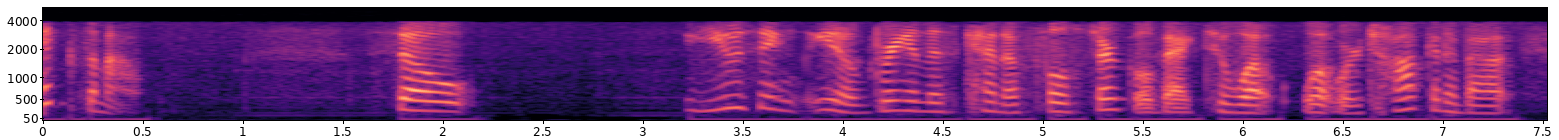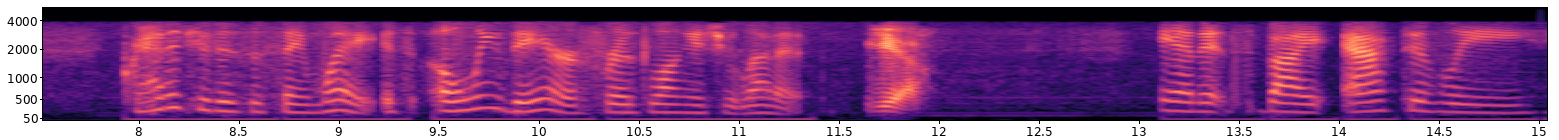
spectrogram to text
kicks them out. So using, you know, bringing this kind of full circle back to what what we're talking about, gratitude is the same way. It's only there for as long as you let it. Yeah. And it's by actively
